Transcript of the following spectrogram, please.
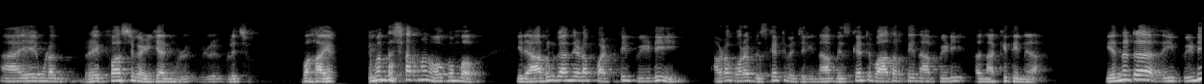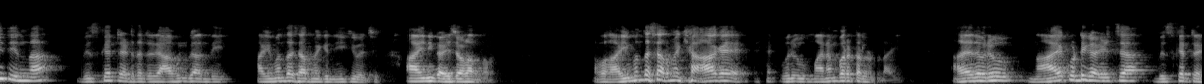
യെയും കൂടെ ബ്രേക്ക്ഫാസ്റ്റ് കഴിക്കാൻ വിളി- വിളി- വിളിച്ചു. അപ്പൊ ഹൈമന്ത ശർമ്മ നോക്കുമ്പോൾ ഈ രാഹുൽ ഗാന്ധിയുടെ പട്ടി പിടി അവിടെ കുറെ ബിസ്ക്കറ്റ് വെച്ചിരിക്കുന്നു. ആ ബിസ്ക്കറ്റ് പാത്രത്തിൽ നിന്ന് ആ പിടി നക്കി തിന്നുക. എന്നിട്ട് ഈ പിടി തിന്ന ബിസ്ക്കറ്റ് എടുത്തിട്ട് രാഹുൽ ഗാന്ധി ഹൈമന്ത ശർമ്മയ്ക്ക് നീക്കി വെച്ചു. ആ ഇനി കഴിച്ചോളാം പറഞ്ഞു. അപ്പൊ ഹൈമന്ത ശർമ്മയ്ക്ക് ആകെ ഒരു മനം പുരട്ടലുണ്ടായി അതായത് ഒരു നായക്കുട്ടി കഴിച്ച ബിസ്ക്കറ്റ്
